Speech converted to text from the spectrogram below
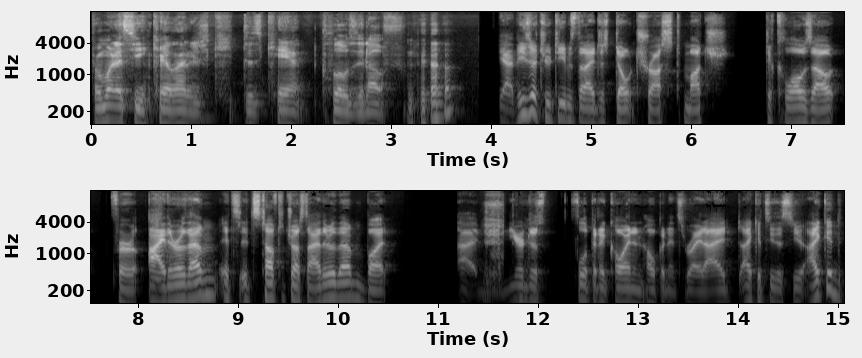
from what I see, Carolina just just can't close it out. yeah, these are two teams that I just don't trust much to close out for either of them. It's it's tough to trust either of them, but mean, you're just flipping a coin and hoping it's right. I I could see this here. I could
